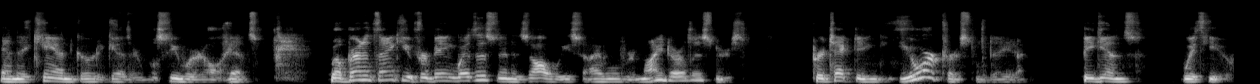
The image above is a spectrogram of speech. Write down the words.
and they can go together. We'll see where it all heads. Well, Brennan, thank you for being with us. And as always, I will remind our listeners protecting your personal data begins with you.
